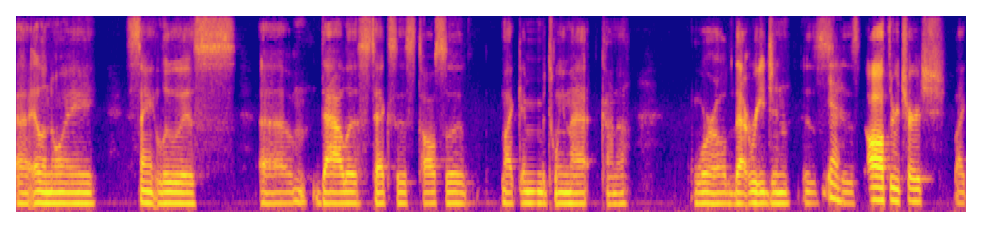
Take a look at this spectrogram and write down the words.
uh, Illinois, St. Louis, um, Dallas, Texas, Tulsa, like in between that kind of world, that region is Yeah. is all through church, like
